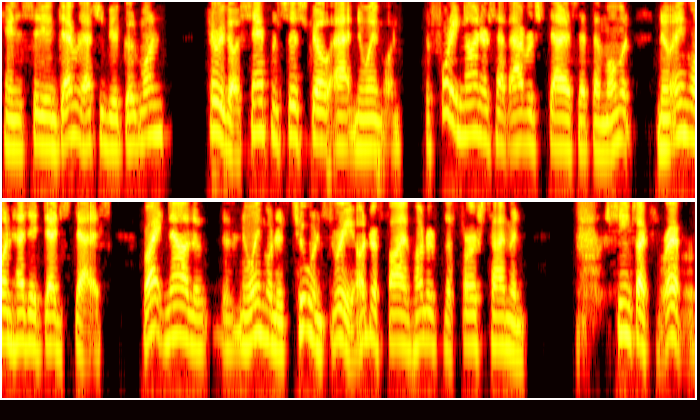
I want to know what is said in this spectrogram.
Kansas City and Denver, that should be a good one. Here we go. San Francisco at New England. The 49ers have average status at the moment. New England has a dead status. Right now, the, the New England is 2 and 3, under 500 for the first time in seems like forever.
